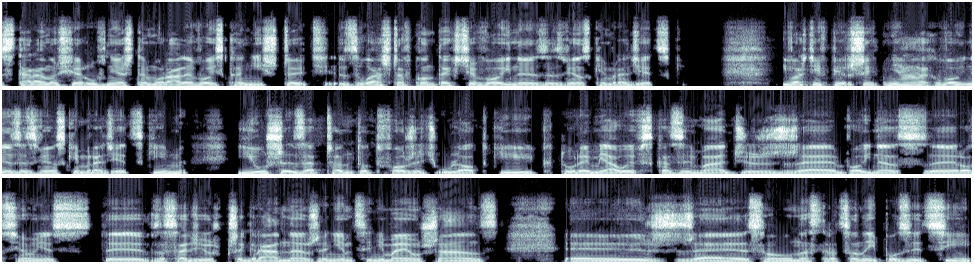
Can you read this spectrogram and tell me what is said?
starano się również te morale wojska niszczyć, zwłaszcza w kontekście wojny ze Związkiem Radzieckim. I właśnie w pierwszych dniach wojny ze Związkiem Radzieckim już zaczęto tworzyć ulotki, które miały wskazywać, że wojna z Rosją jest y, w zasadzie już przegrana, że Niemcy nie mają szans, y, że są na straconej pozycji.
